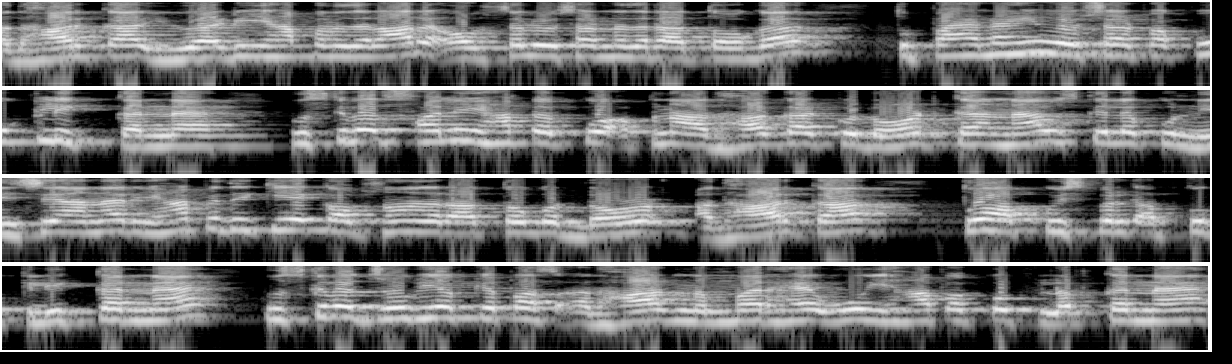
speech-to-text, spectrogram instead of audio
आधार का यूआईडी यहाँ पर नज़र आ रहा है ऑप्शनल वेबसाइट नज़र आता होगा। तो पहला ही वेबसाइट पर आपको क्लिक करना है। उसके बाद फाइनली यहाँ पे आपको अपना आधार कार्ड को डाउनलोड करना है। उसके लिए आपको नीचे आना है। यहाँ पे देखिए एक ऑप्शन नज़र आता होगा डाउनलोड आधार का। तो आपको इस पर आपको क्लिक करना है। उसके बाद जो भी आपके पास आधार नंबर है, वो यहाँ पर आपको फिलअप करना है।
